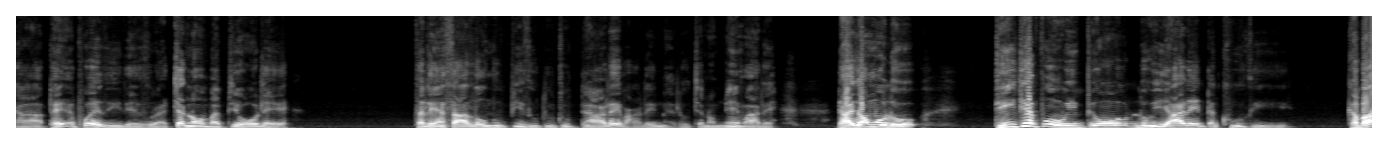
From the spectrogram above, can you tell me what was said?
တာဘယ်အဖွဲ့အစည်းလဲဆိုတာကျွန်တော်မပြောလဲတရင်စာလုံးမှုပြည်သူလူထုနားလဲပါလိမ့်မယ်လို့ကျွန်တော်မြင်ပါတယ်ဒါကြောင့်မို့လို့ဒီချက်ပို့ပြီးပြောလို့ရတဲ့တစ်ခုစီကမ္ဘာ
